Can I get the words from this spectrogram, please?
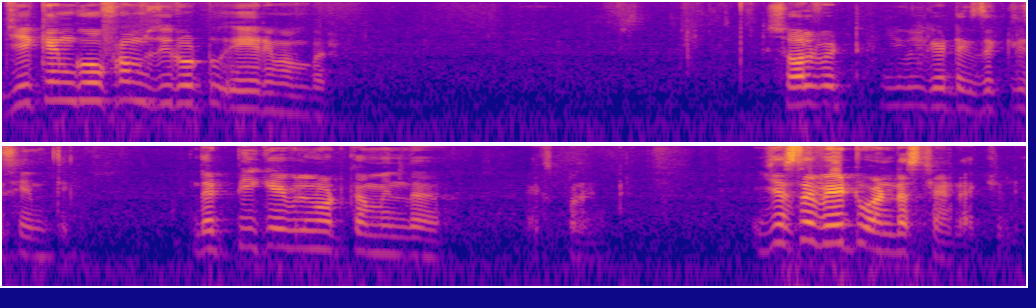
J can go from 0 to a remember. Solve it you will get exactly same thing. That pk will not come in the exponent. Just a way to understand actually.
